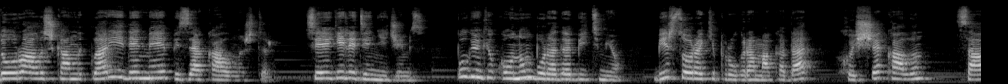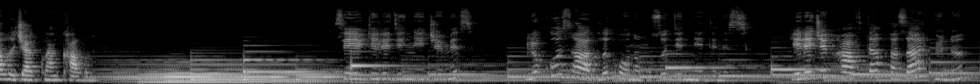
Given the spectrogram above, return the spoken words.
Doğru alışkanlıklar edinmeye bize kalmıştır. Sevgili dinleyicimiz, bugünkü konum burada bitmiyor. Bir sonraki programa kadar hoşça kalın, sağlıcakla kalın. Sevgili dinleyicimiz, Glukoz adlı konumuzu dinlediniz. Gelecek hafta pazar günü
